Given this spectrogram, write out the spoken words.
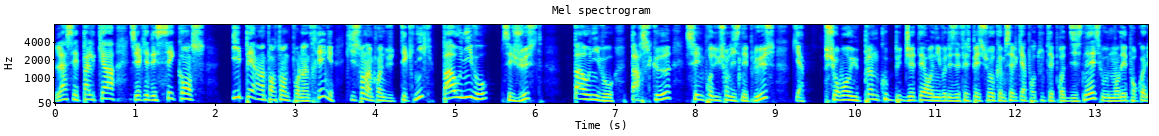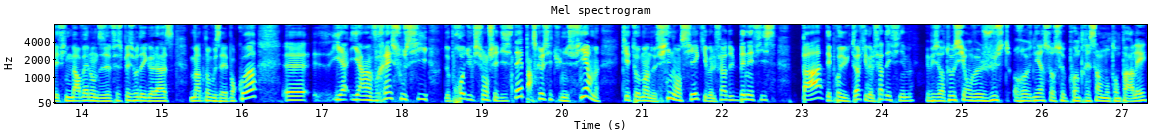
là c'est pas le cas c'est-à-dire qu'il y a des séquences hyper importantes pour l'intrigue qui sont d'un point de vue technique pas au niveau c'est juste pas au niveau parce que c'est une production Disney Plus qui a sûrement eu plein de coupes budgétaires au niveau des effets spéciaux, comme c'est le cas pour toutes les prods Disney. Si vous vous demandez pourquoi les films Marvel ont des effets spéciaux dégueulasses, maintenant vous savez pourquoi. Euh, Il y, a, y a un vrai souci de production chez Disney parce que c'est une firme qui est aux mains de financiers qui veulent faire du bénéfice, pas des producteurs qui veulent faire des films. Et puis surtout, si on veut juste revenir sur ce point très simple dont on parlait,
